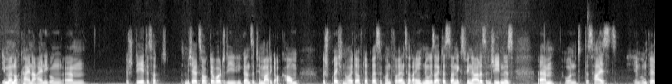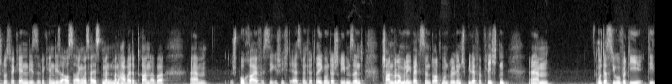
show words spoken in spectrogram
immer noch keine Einigung ähm, besteht. Das hat Michael Zock, der wollte die, die ganze Thematik auch kaum besprechen heute auf der Pressekonferenz, hat eigentlich nur gesagt, dass da nichts Finales entschieden ist. Ähm, und das heißt, im Umkehrschluss, wir kennen diese, wir kennen diese Aussagen, das heißt, man, man arbeitet dran, aber ähm, spruchreif ist die Geschichte erst, wenn Verträge unterschrieben sind. Chan will unbedingt wechseln, Dortmund will den Spieler verpflichten. Ähm, und dass Juve die, die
